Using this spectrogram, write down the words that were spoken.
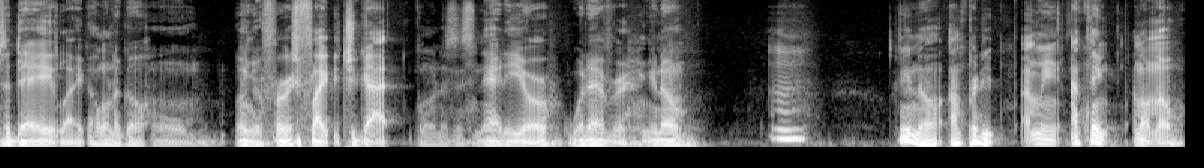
today. Like, I want to go home on your first flight that you got going to Cincinnati or whatever, you know? Mm. You know, I'm pretty, I mean, I think, I don't know,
